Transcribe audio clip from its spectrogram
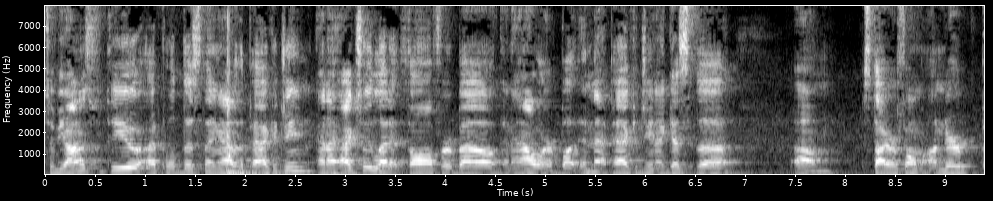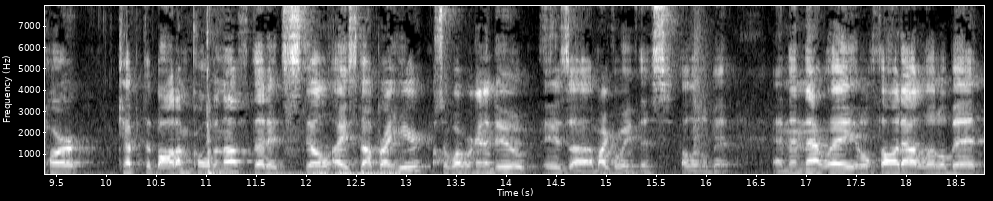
To be honest with you, I pulled this thing out of the packaging and I actually let it thaw for about an hour. But in that packaging, I guess the um, styrofoam under part kept the bottom cold enough that it's still iced up right here. So what we're gonna do is uh, microwave this a little bit. And then that way it'll thaw it out a little bit.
